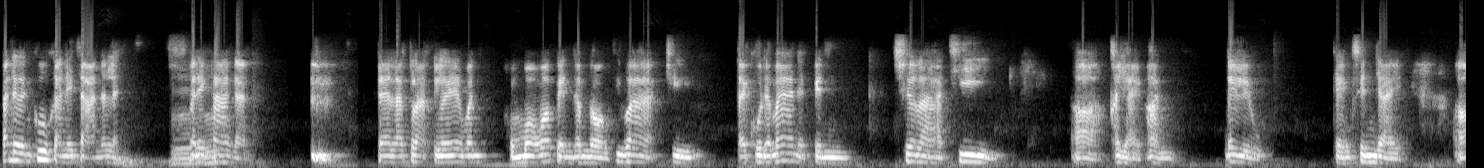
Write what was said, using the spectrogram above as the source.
ถ้าเดินคู่กันในจานนั่นแหละ ไม่ได้ฆ่ากัน แต่หลักๆเลยมัน ผมมองว่าเป็นทำนองที่ว่าคือไตรโคเดอร์มาเนี่ยเป็นเชื้อราที่เอ่อขยายพันธุ์ได้เร็วแกงเส้นใหญ่เอ่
